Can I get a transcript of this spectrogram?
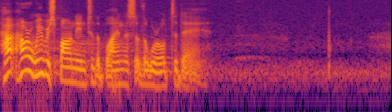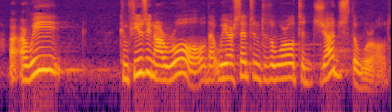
How, how are we responding to the blindness of the world today? Are we confusing our role that we are sent into the world to judge the world?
